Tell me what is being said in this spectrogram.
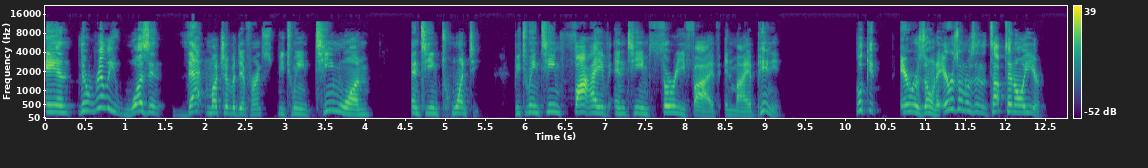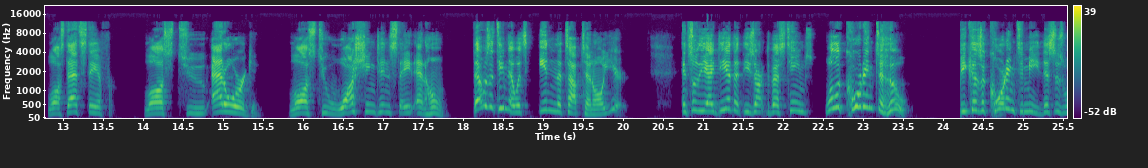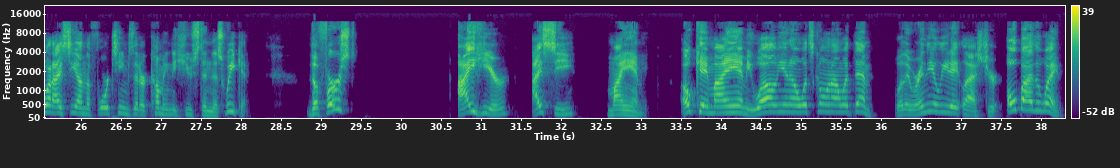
And there really wasn't that much of a difference between team one and team 20 between team five and team 35, in my opinion. Look at Arizona. Arizona was in the top 10 all year, lost at Stanford, lost to at Oregon, lost to Washington State at home. That was a team that was in the top 10 all year. And so the idea that these aren't the best teams, well, according to who? Because according to me, this is what I see on the four teams that are coming to Houston this weekend. The first, I hear, I see Miami. Okay, Miami. Well, you know, what's going on with them? Well, they were in the Elite Eight last year. Oh, by the way,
